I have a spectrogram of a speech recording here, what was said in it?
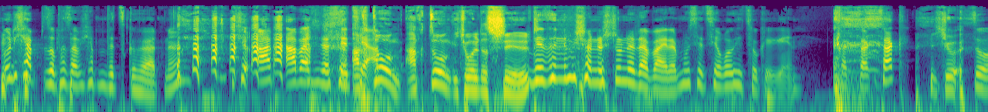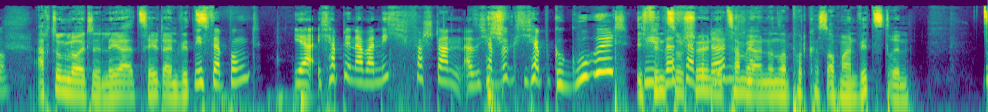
Und ich habe, so pass auf, ich habe einen Witz gehört, ne? Ich ar arbeite das jetzt hier ab. Achtung, Achtung, ich hol das Schild. Wir sind nämlich schon eine Stunde dabei, das muss jetzt hier rucki zucki gehen. Zack, zack, zack. Ich, So, Achtung Leute, Lea erzählt einen Witz. nächster Punkt. Ja, ich habe den aber nicht verstanden. Also ich habe wirklich, ich habe gegoogelt. Ich finde es so schön, jetzt haben wir in unserem Podcast auch mal einen Witz drin.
